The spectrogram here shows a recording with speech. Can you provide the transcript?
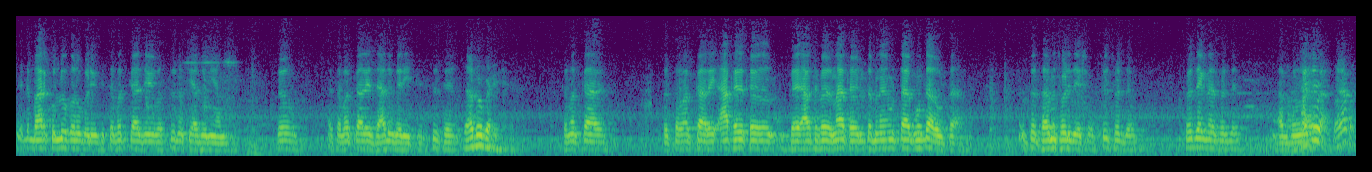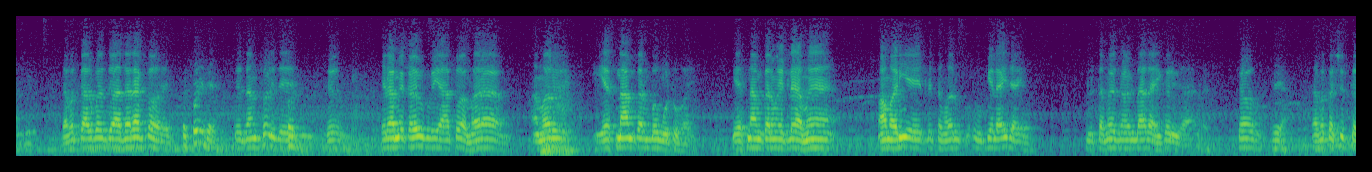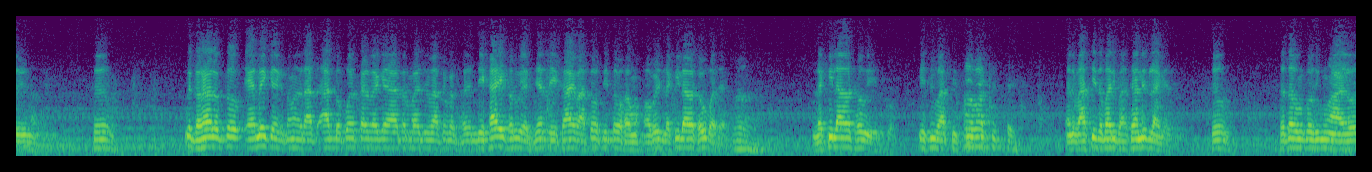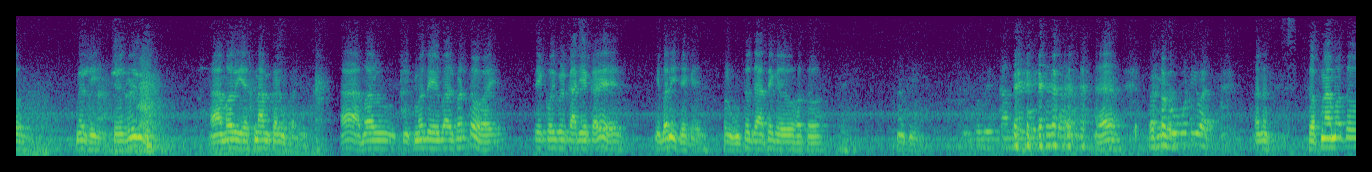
એટલે બહાર ખુલ્લું કરવું પડ્યું કે ચમત્કાર જેવી વસ્તુ નથી આ દુનિયામાં. તો ચમત્કાર એ જાદુગરી છે. શું છે? જાદુગરી છે. ચમત્કાર તો આ ફેરે થયો આ ફેરે ના થયો તમને ઉઠતા ઘૂંટા ઉઠતા તો ધર્મ છોડી દેશો. શું છોડી દે છોડી દે કે ના છોડી દે? ચમત્કાર ઉપર જો આધાર રાખતો હોય છોડી દે. તે ધર્મ છોડી દે. એટલે અમે કહ્યું કે ભાઈ આ તો અમારા અમારું યશ નામ કર્મ બહુ મોટું હોય. યશ નામ કર્મ એટલે અમે આમ અડીએ એટલે તમારું ઉકેલ આવી જાય. તમે દાદા એ કર્યું. તો અમે કશું જ કર્યું ના એટલે ઘણા લોકો તો એમ કે તમે રાત આજ બપોર ત્રણ વાગે આ તમારી જે વાતો કરતા દેખાય ખરું એક્ઝેક્ટ દેખાય વાતોથી તો હવે લખી લાવે થવું બધા. લખી લાવે થવું એ લોકો. કે શું વાતચીત થઈ? અને વાતચીત તમારી ભાષાની જ લાગે છે. તો છતાં હું કહું છું હું આવ્યો નથી? આ અમારું યશ નામ કરવું હોય. હા અમારું સૂક્ષ્મદેહ બહાર પડતો હોય તે કોઈ પણ કાર્ય કરે, એ બની શકે પણ હું તો જાતે ગયો હતો નથી અને સપનામાં તો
